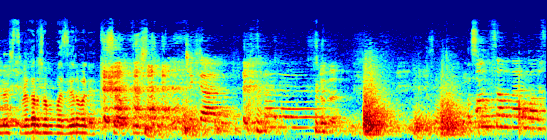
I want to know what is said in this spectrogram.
Ну, Леш, тебе хорошо попозировали. Все, отлично. Чикаго. Он сам нарвался.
